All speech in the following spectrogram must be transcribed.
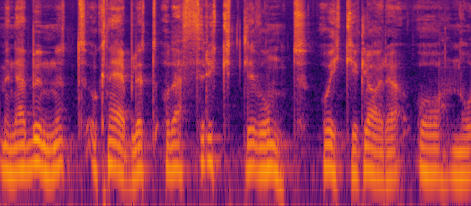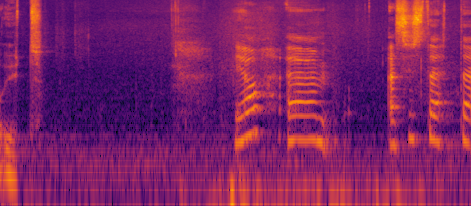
men jeg er bundet og kneblet, og det er fryktelig vondt å ikke klare å nå ut. Ja, eh, jeg syns dette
